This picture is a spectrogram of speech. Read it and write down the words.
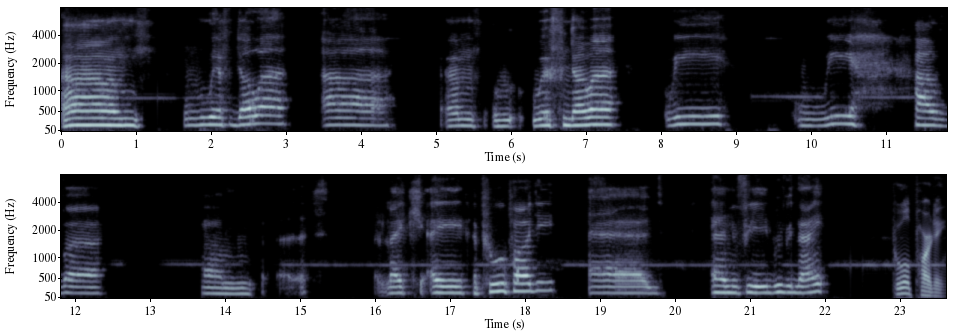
Um, with Noah, uh, um, with Noah, we we have uh, um, uh, like a, a pool party and and the movie night. Pool party.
